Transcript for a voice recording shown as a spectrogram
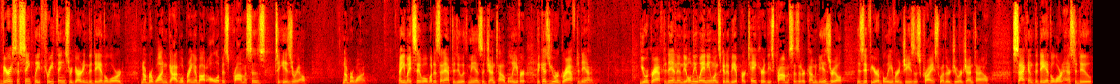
Very succinctly, three things regarding the day of the Lord. Number one, God will bring about all of his promises to Israel. Number one. Now, you might say, well, what does that have to do with me as a Gentile believer? Because you were grafted in. You were grafted in. And the only way anyone's going to be a partaker of these promises that are coming to Israel is if you're a believer in Jesus Christ, whether Jew or Gentile. Second, the day of the Lord has to do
